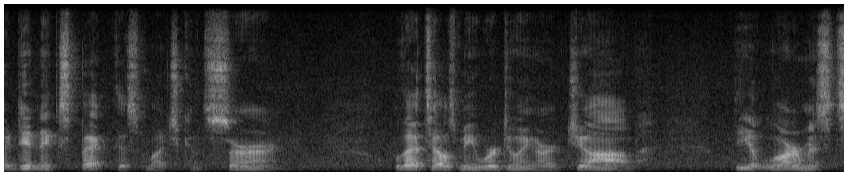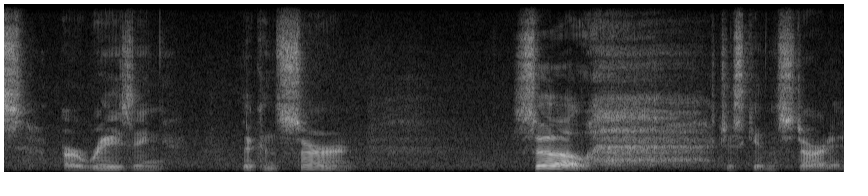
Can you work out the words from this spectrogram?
I didn't expect this much concern. Well, that tells me we're doing our job. The alarmists are raising the concern. So, just getting started.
